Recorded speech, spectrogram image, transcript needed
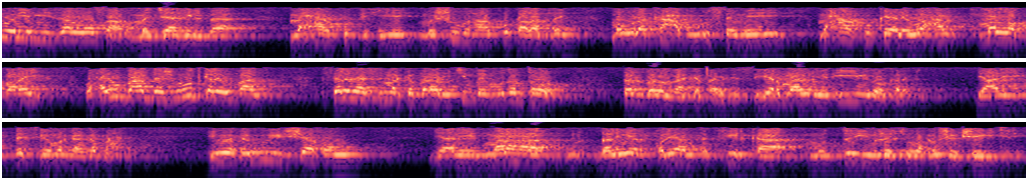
gooniya miisaan loo saaro ma jaahilba maxaa ku bixiyey ma shubhaa ku dhalatay ma ula kacbuu u sameeyey maxaa ku keenay waxan ma la baray waxay u baahan tahay shuruud kale u baahantay. Masaladaasi marka baraarujin bay mudantao dad badan baa ka faa'idaystay yar maalinood ii yimid oo kaleeto yani darsiga markaan ka baxay. Iyo wuxuu u yidhi sheekhow yani malaha dhalinyar qolyahan takfiirka muddoyuu la wax u sheeg sheegi jiray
